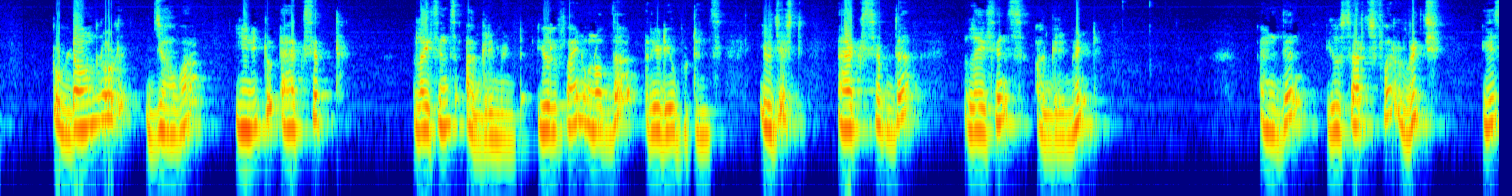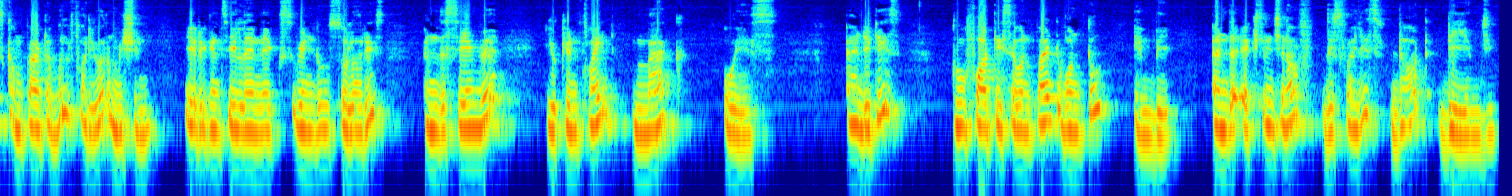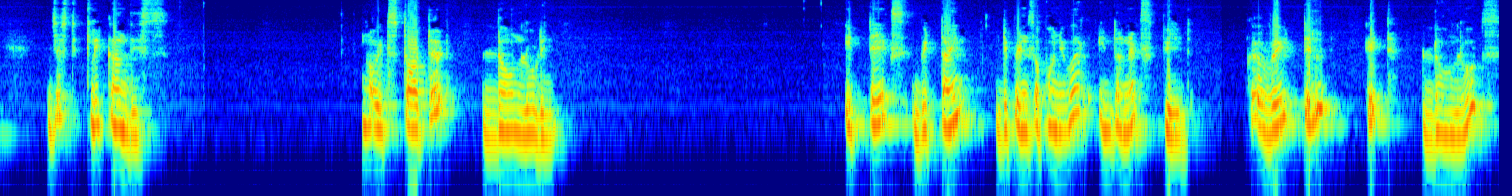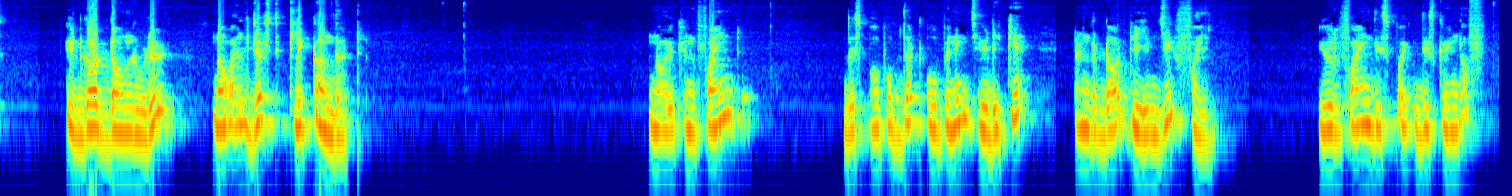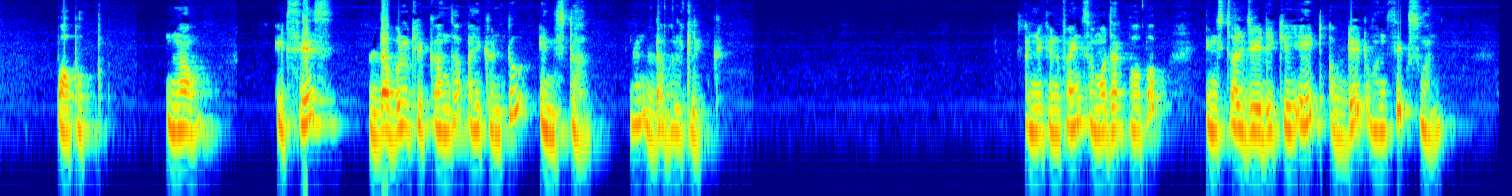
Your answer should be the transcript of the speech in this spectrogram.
To download Java you need to accept license agreement. You will find one of the radio buttons. You just accept the license agreement and then you search for which is compatible for your machine. Here you can see Linux, Windows, Solaris and the same way you can find Mac OS and it is 247.12 MB and the extension of this file is .dmg. Just click on this. Now it started downloading. It takes bit time depends upon your internet speed. Okay, wait till it downloads. It got downloaded. Now I'll just click on that. Now you can find this pop-up that opening JDK and .dmg file. You will find this, this kind of pop-up. Now it says double click on the icon to install and double click. And you can find some other pop-up install JDK 8 update 161.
